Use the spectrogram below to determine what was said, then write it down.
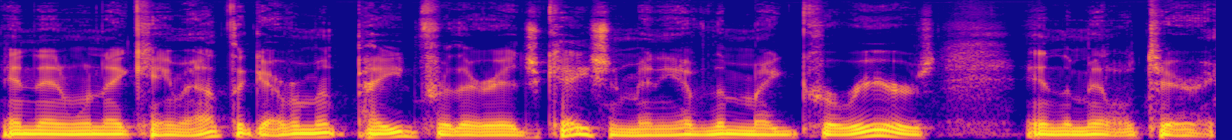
and then when they came out, the government paid for their education. Many of them made careers in the military.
